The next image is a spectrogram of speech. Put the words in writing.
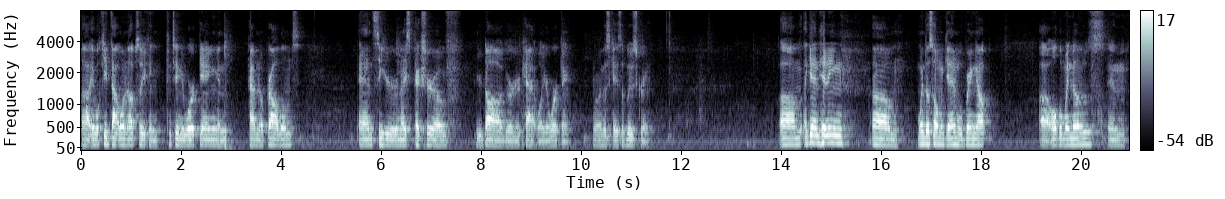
uh, it will keep that one up so you can continue working and have no problems. And see your nice picture of your dog or your cat while you're working or in this case a blue screen. Um, again, hitting um, Windows Home again will bring up uh, all the windows in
